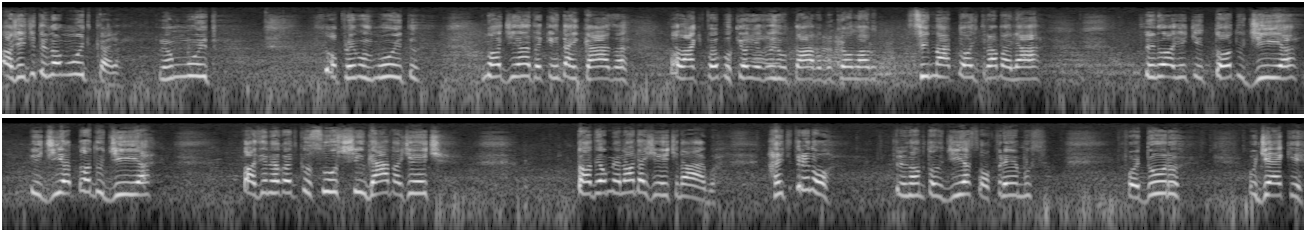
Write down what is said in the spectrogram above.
A gente treinou muito, cara. Treinamos muito. Sofremos muito. Não adianta quem tá em casa falar que foi porque o Jesus não estava, porque o Lauro se matou de trabalhar. Treinou a gente todo dia, pedia todo dia, fazia a mesma coisa que o SUS xingava a gente para ver o melhor da gente na água. A gente treinou, treinamos todo dia, sofremos, foi duro. O Jack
